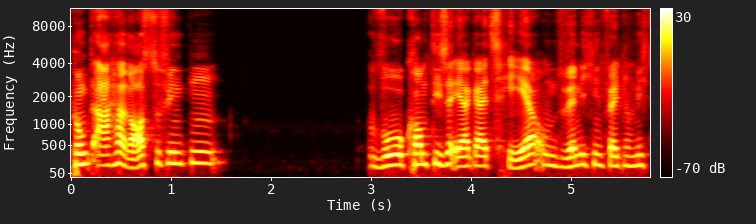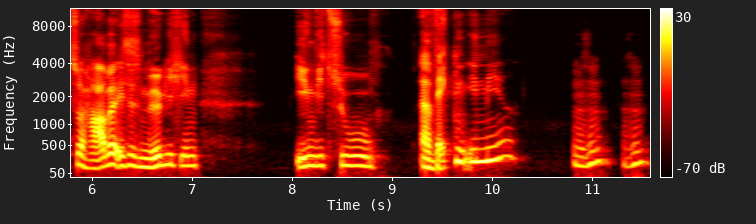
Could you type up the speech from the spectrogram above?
Punkt A herauszufinden, wo kommt dieser Ehrgeiz her und wenn ich ihn vielleicht noch nicht so habe, ist es möglich, ihn irgendwie zu erwecken in mir? Mhm, mhm.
